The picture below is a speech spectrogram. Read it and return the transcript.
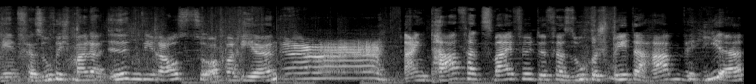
Den versuche ich mal da irgendwie raus zu operieren. Ein paar verzweifelte Versuche später haben wir hier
